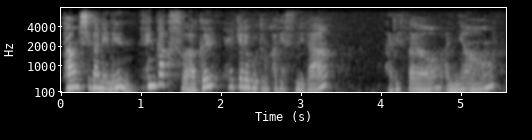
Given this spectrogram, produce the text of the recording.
다음 시간에는 생각 수학을 해결해 보도록 하겠습니다. 잘 있어요. 안녕.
